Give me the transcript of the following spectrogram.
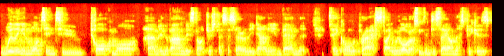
willing and wanting to talk more um, in the band. It's not just necessarily Danny and Ben that take all the press. Like we've all got something to say on this because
